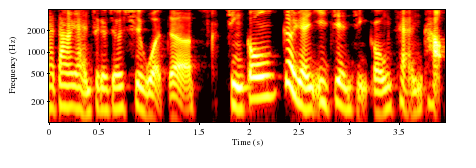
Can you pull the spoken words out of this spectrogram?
那当然，这个就是我的仅供个人意见，仅供参考。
